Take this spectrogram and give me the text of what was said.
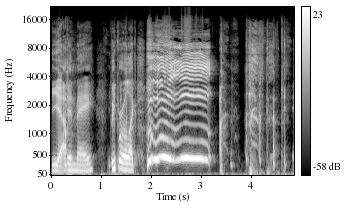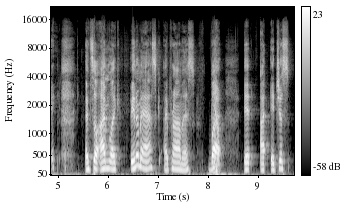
Yeah. in may people were like and so i'm like in a mask i promise. But it I, it just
